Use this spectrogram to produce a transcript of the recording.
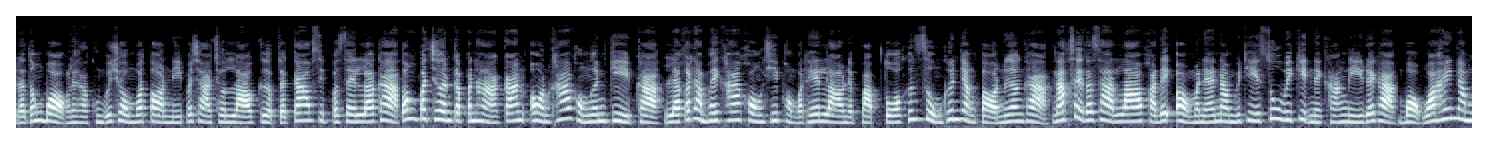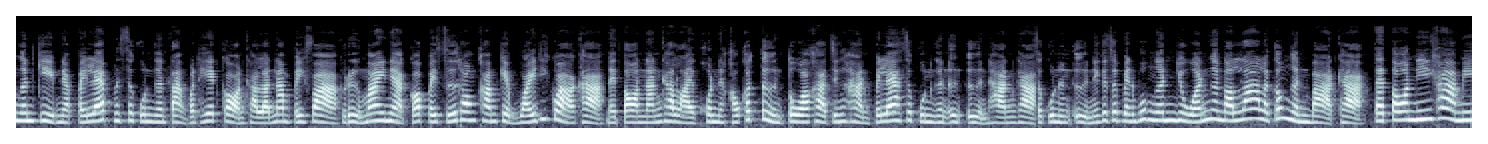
และต้องบอกเลยค่ะ คุณผู้ชมว่าตอนนี้ประชาชนลาวเกือบจะ 90%แล้วค่ะ ต้องเผชิญกับปัญหาการอ่อนค่าของเงินกีบค่ะ แล้วก็ทำให้ค่าครองชีพของประเทศลาวเนี่ยปรับตัวขึ้นสูงขึ้นอย่างต่อเนื่องค่ะ นักเศรษฐศาสตร์ลาวค่ะได้ออกมาแนะนำวิธีสู้วิกฤตในครั้งนี้ด้วยค่ะ บอกว่าให้นำเงินกีบเนี่ยไปแลกเป็นสกุลเงินต่างประเทศก่อนค่ะ แล้วนำไปฝาก หรือไม่เนี่ยก็ไปซื้อทองคำเก็บไว้ดีกว่าค่ะ ในตอนนั้นค่ะหลายคนเนี่ยเขาก็ตื่นตัวค่ะ จึงหันไปแลกสกุลเงินอื่นๆทันค่ะ สกุลอื่นๆนี่ก็จะเป็นพวกเงินหยวนเงินดอลลาร์แล้วก็เงินบาทค่ะ แต่ตอนนี้ค่ะมี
